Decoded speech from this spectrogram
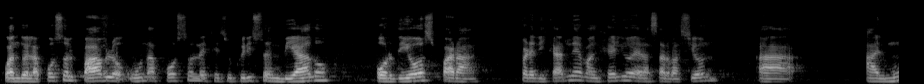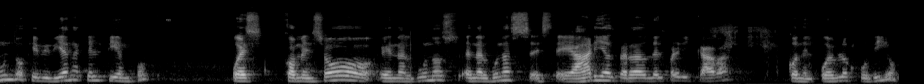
Cuando el apóstol Pablo, un apóstol de Jesucristo enviado por Dios para predicarle el evangelio de la salvación a, al mundo que vivía en aquel tiempo, pues comenzó en, algunos, en algunas este, áreas, ¿verdad?, donde él predicaba con el pueblo judío.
